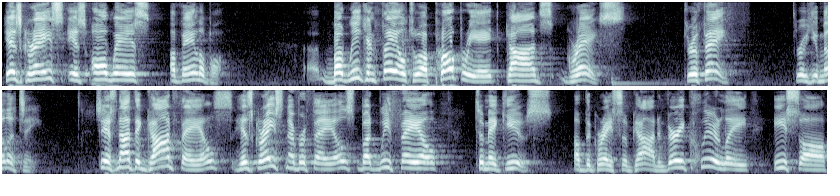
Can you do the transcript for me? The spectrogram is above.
His grace is always available. But we can fail to appropriate God's grace through faith, through humility. See, it's not that God fails, His grace never fails, but we fail to make use of the grace of God. And very clearly, Esau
